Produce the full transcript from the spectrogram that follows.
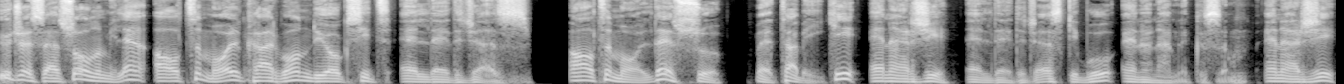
Hücresel solunum ile 6 mol karbondioksit elde edeceğiz. 6 mol de su ve tabii ki enerji elde edeceğiz ki bu en önemli kısım. Enerji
